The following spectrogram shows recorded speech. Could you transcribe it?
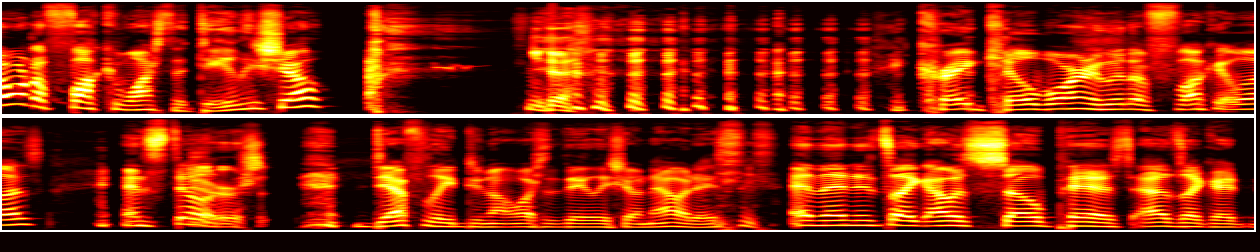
I don't want to fucking watch The Daily Show. Yeah. Craig Kilborn, who the fuck it was. And still, Or- definitely do not watch the Daily Show nowadays. and then it's like I was so pissed as like a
